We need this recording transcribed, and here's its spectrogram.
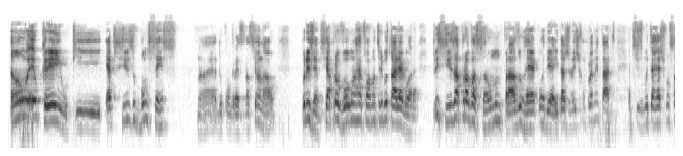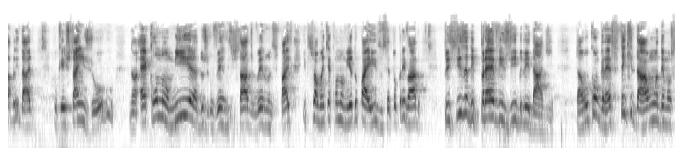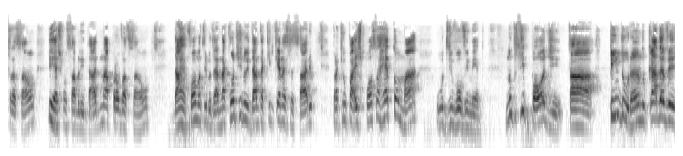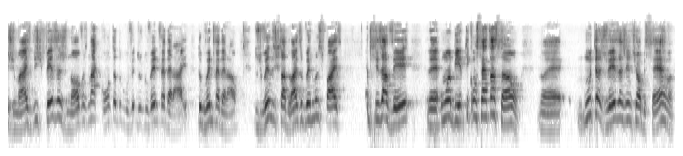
Então, eu creio que é preciso bom senso né, do Congresso Nacional. Por exemplo, se aprovou uma reforma tributária agora, precisa aprovação num prazo recorde aí das leis complementares. É preciso muita responsabilidade, porque está em jogo não, a economia dos governos de Estado, dos governos municipais e principalmente a economia do país, do setor privado. Precisa de previsibilidade. Então, o Congresso tem que dar uma demonstração de responsabilidade na aprovação da reforma tributária, na continuidade daquilo que é necessário para que o país possa retomar o desenvolvimento. Não se pode estar tá pendurando cada vez mais despesas novas na conta do, do governo federal, do governo federal, dos governos estaduais dos governos municipais. É preciso haver né, um ambiente de concertação. Não é? Muitas vezes a gente observa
